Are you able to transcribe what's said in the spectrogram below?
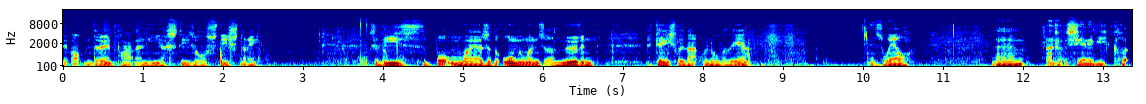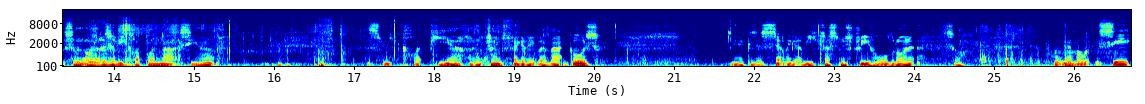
the up and down part in here stays all stationary. So these, the bottom wires, are the only ones that are moving. Potentially that one over there as well. Um, I don't see any wee clips on, oh there is a wee clip on that, see that? This wee clip here, me try and figure out where that goes. Yeah, because it's certainly got a wee Christmas tree holder on it. So, let me have a look and see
